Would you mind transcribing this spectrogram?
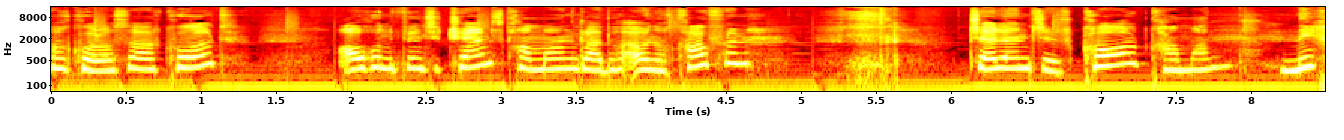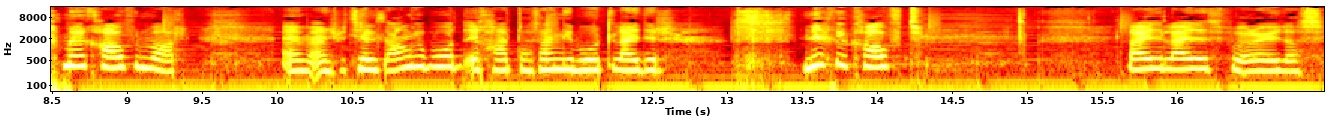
Nach Colossal Cold. Auch 150 Gems kann man glaube ich auch noch kaufen. Challenger Cold kann man nicht mehr kaufen, war ähm, ein spezielles Angebot. Ich habe das Angebot leider nicht gekauft. Leider, leider für euch das,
